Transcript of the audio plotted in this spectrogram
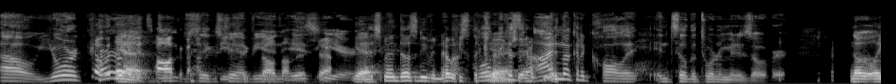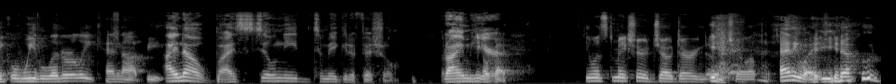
oh, your current Yeah. even talk deep about six deep six champion belts this is show. here. Yeah. This man doesn't even know he's the Well, current because champion. I'm not going to call it until the tournament is over. No, like we literally cannot beat. I know, but I still need to make it official. But I'm here. Okay. He wants to make sure Joe Doering doesn't Yeah. show up. Anyway, you know who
